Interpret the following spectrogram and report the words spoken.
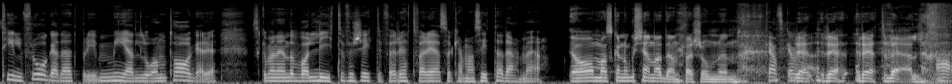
tillfrågad att bli medlåntagare ska man ändå vara lite försiktig för rätt vad det är så kan man sitta där med. Ja, man ska nog känna den personen Ganska rätt, rätt, rätt väl. Ja.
